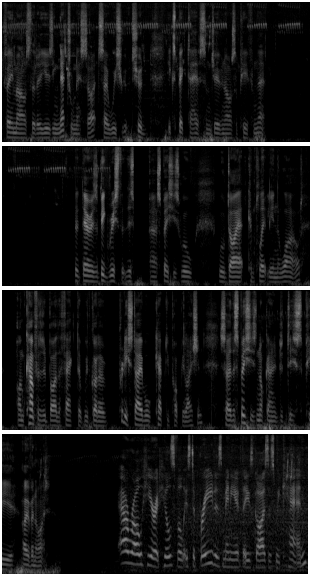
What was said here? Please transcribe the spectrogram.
females that are using natural nest sites. So we should, should expect to have some juveniles appear from that. There is a big risk that this uh, species will will die out completely in the wild I'm comforted by the fact that we've got a pretty stable captive population, so the species is not going to disappear overnight. Our role here at Healesville is to breed as many of these guys as we can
